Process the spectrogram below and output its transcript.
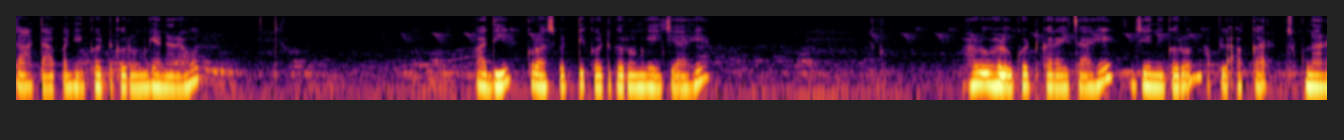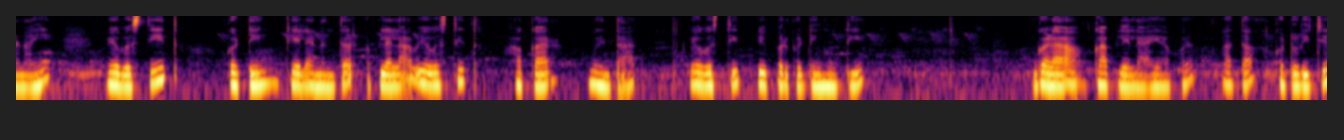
तर आता आपण हे कट करून घेणार आहोत. आधी क्रॉसपट्टी कट करून घ्यायची आहे. हळूहळू कट करायचं आहे जेणेकरून आपला आकार चुकणार नाही. व्यवस्थित कटिंग केल्यानंतर आपल्याला व्यवस्थित आकार मिळतात. व्यवस्थित पेपर कटिंग होती. गळा कापलेला आहे आपण. आता कटोरीचे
